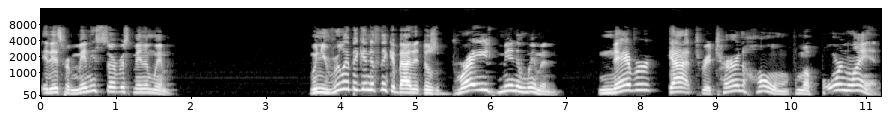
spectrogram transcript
it is for many servicemen and women. When you really begin to think about it, those brave men and women never got to return home from a foreign land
